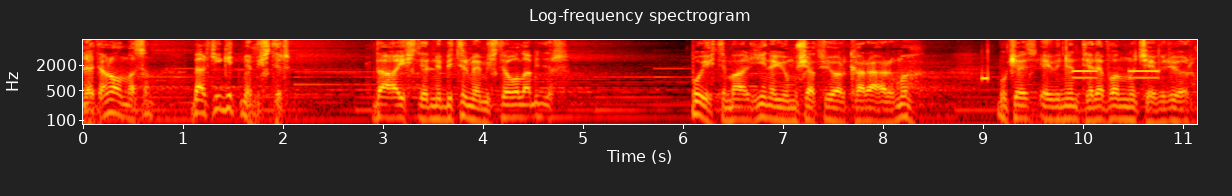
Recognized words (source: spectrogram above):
neden olmasın? Belki gitmemiştir. Daha işlerini bitirmemiş de olabilir. Bu ihtimal yine yumuşatıyor kararımı. Bu kez evinin telefonunu çeviriyorum.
